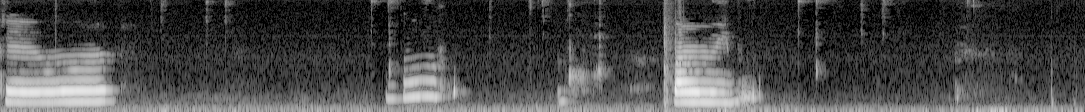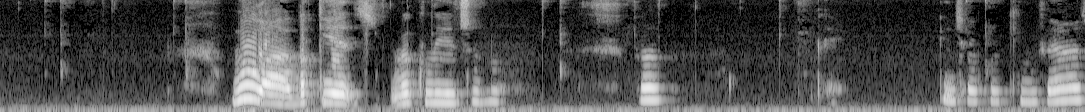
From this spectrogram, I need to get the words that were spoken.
Okay, one. Farm reboot. Whoa, uh, look luckily it's uh, huh? okay. Can try clicking that.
